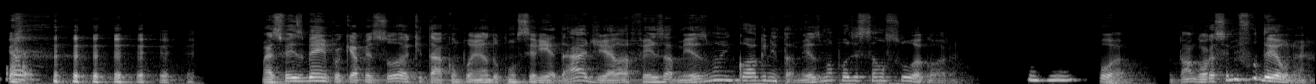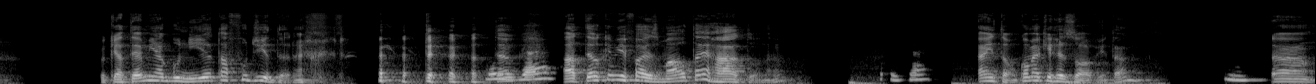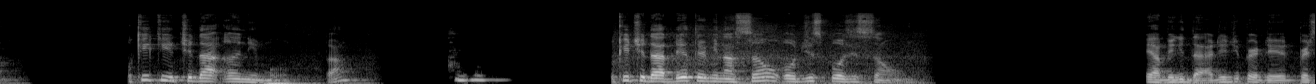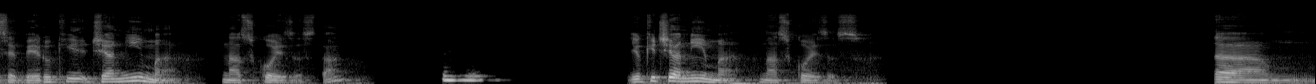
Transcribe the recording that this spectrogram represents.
Mas fez bem, porque a pessoa que está acompanhando com seriedade, ela fez a mesma incógnita, a mesma posição sua agora. Uhum. Porra, então agora você me fudeu, né? Porque até a minha agonia tá fudida, né? Até, é, até o que me faz mal tá errado, né? é. Ah, então, como é que resolve, tá? Hum. Ah, o que que te dá ânimo, tá? Uhum. O que te dá determinação ou disposição? É a habilidade de perder, perceber o que te anima nas coisas, tá? Uhum. E o que te anima nas coisas? Ahn,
